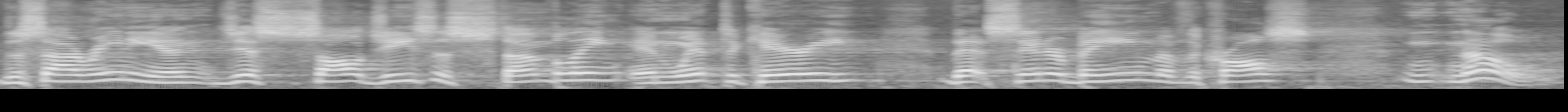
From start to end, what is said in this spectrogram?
the Cyrenian just saw Jesus stumbling and went to carry that center beam of the cross? No.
